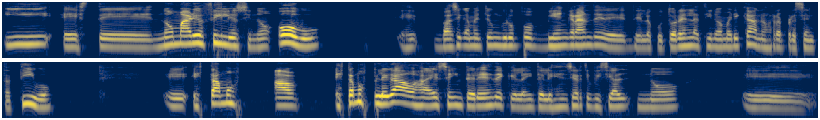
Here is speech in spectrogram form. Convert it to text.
Y este, no Mario Filio, sino OBU, básicamente un grupo bien grande de, locutores latinoamericanos, representativo, eh, estamos, estamos plegados a ese interés de que la inteligencia artificial no, eh,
